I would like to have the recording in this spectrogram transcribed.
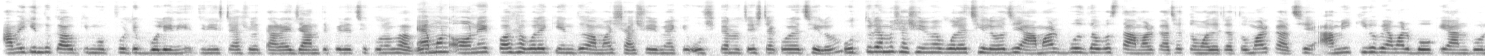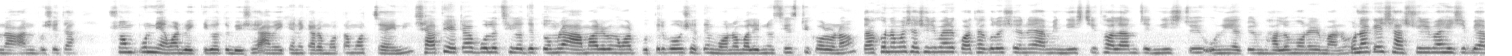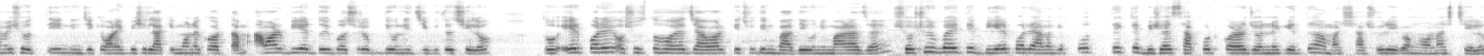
আমি কিন্তু কাউকে মুখ ফুটে বলিনি, জিনিসটা আসলে তারাই জানতে পেরেছে কোনোভাবে। এমন অনেক কথা বলে কিন্তু আমার শাশুড়ি মাকে উস্কানোর চেষ্টা করেছিল। উত্তরে আমার শাশুড়ি মা বলেছিল যে, আমার ভুল অবস্থা আমার কাছে, তোমাদেরটা তোমার কাছে। আমি কীভাবে আমার বউকে আনব, না আনব, সেটা সম্পূর্ণ আমার ব্যক্তিগত বিষয়, আমি এখানে কারও মতামত চাইনি। সাথে এটাও বলেছিল যে, তোমরা আমার এবং আমার পুত্রের বউর সাথে মনোমালিন্য সৃষ্টি করো না। তখন আমার শাশুড়ি মায়ের কথাগুলো শুনে আমি নিশ্চিত হলাম যে, নিশ্চয়ই উনি একজন ভালো মনের মানুষ। ওনাকে শাশুড়ি মা হিসেবে আমি সত্যি নিজেকে অনেক বেশি লাকি মনে করতাম। আমার বিয়ের দুই বছর অব্দি উনি জীবিত ছিল। তো এরপরে অসুস্থ হয়ে যাওয়ার কিছুদিন বাদে উনি মারা যায়। শ্বশুর বাড়িতে বিয়ের পরে আমাকে প্রত্যেকটা বিষয়ে সাপোর্ট করার জন্য কিন্তু আমার শাশুড়ি এবং অনাস ছিল।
